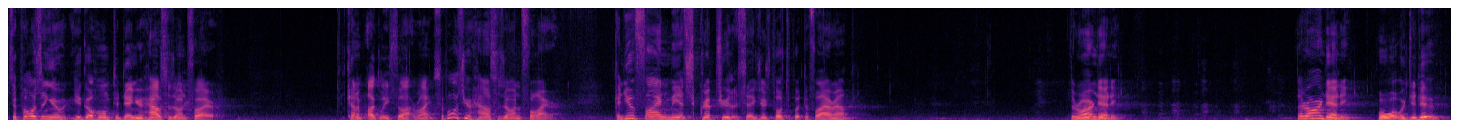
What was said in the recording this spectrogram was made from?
Supposing you, you go home today and your house is on fire. Kind of ugly thought, right? Suppose your house is on fire. Can you find me a scripture that says you're supposed to put the fire out? There aren't any. There aren't any. Well, what would you do?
